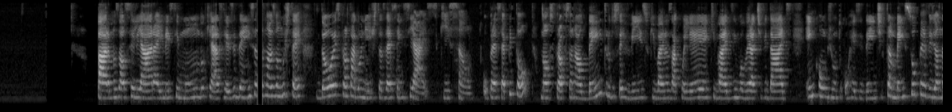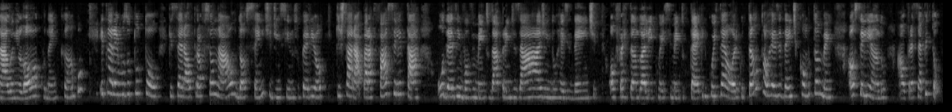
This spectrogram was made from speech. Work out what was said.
para nos auxiliar aí nesse mundo que é as residências, nós vamos ter dois protagonistas essenciais, que são o preceptor, nosso profissional dentro do serviço, que vai nos acolher, que vai desenvolver atividades em conjunto com o residente, também supervisioná-lo em loco, né, em campo, e teremos o tutor, que será o profissional docente de ensino superior, que estará para facilitar o desenvolvimento da aprendizagem do residente, ofertando ali conhecimento técnico e teórico tanto ao residente como também auxiliando ao preceptor.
